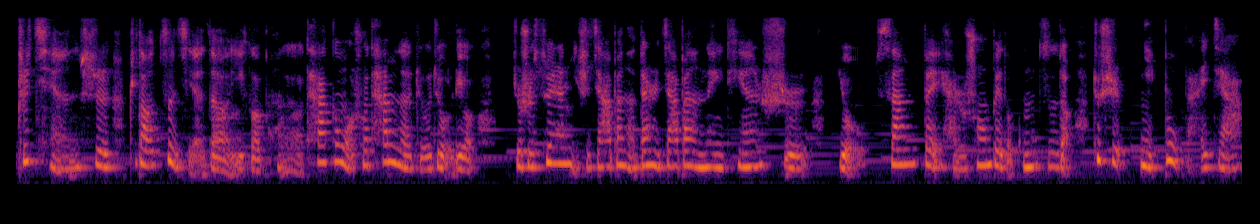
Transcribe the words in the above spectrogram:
之前是知道字节的一个朋友，他跟我说他们的九九六。就是虽然你是加班的，但是加班的那一天是有三倍还是双倍的工资的，就是你不白加。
